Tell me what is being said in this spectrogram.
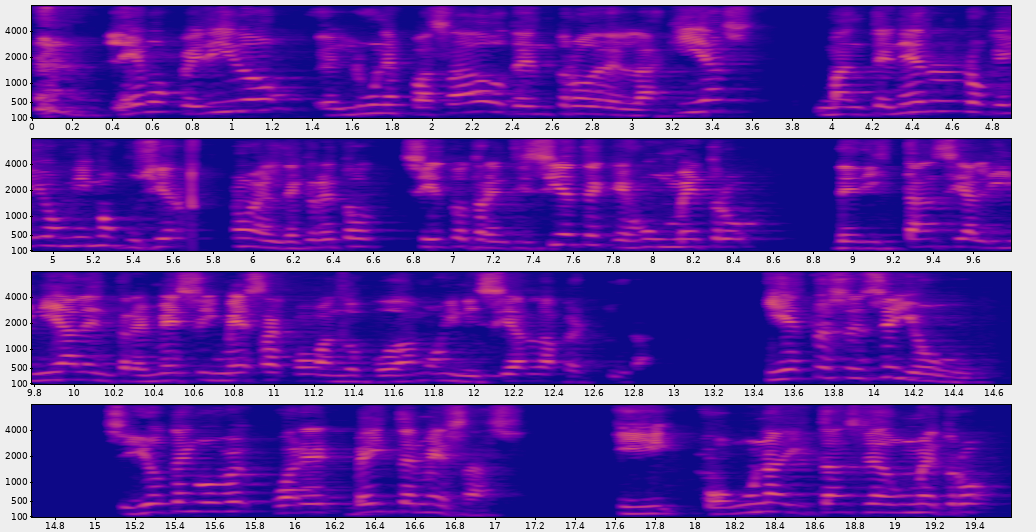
Le hemos pedido el lunes pasado dentro de las guías mantener lo que ellos mismos pusieron en el decreto 137, que es un metro de distancia lineal entre mesa y mesa cuando podamos iniciar la apertura. Y esto es sencillo. Si yo tengo 20 mesas y con una distancia de un metro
